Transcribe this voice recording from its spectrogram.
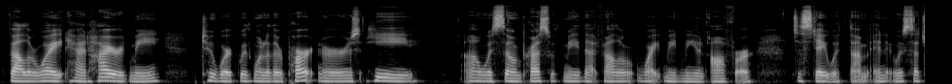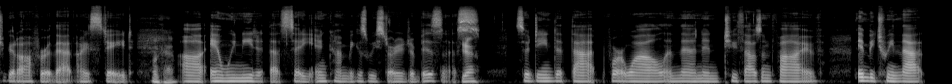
Fowler White had hired me to work with one of their partners. He uh, was so impressed with me that Fowler White made me an offer to stay with them, and it was such a good offer that I stayed. Okay. Uh, and we needed that steady income because we started a business. Yeah. So Dean did that for a while, and then in 2005, in between that,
